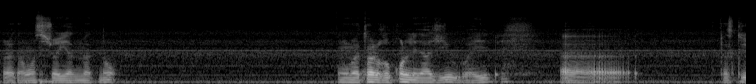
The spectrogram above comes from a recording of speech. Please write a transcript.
Voilà, normalement, si je regarde maintenant, on maintenant elle reprend l'énergie, vous voyez. Euh, parce que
